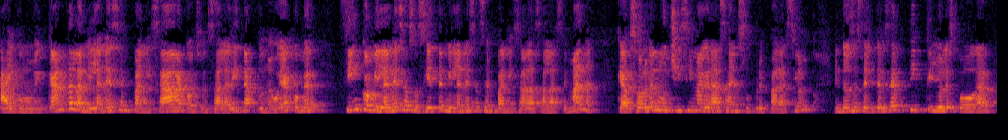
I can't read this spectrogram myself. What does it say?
ay, como me encanta la milanesa empanizada con su ensaladita, pues me voy a comer cinco milanesas o siete milanesas empanizadas a la semana. que absorben muchísima grasa en su preparación. Entonces, el tercer tip que yo les puedo dar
